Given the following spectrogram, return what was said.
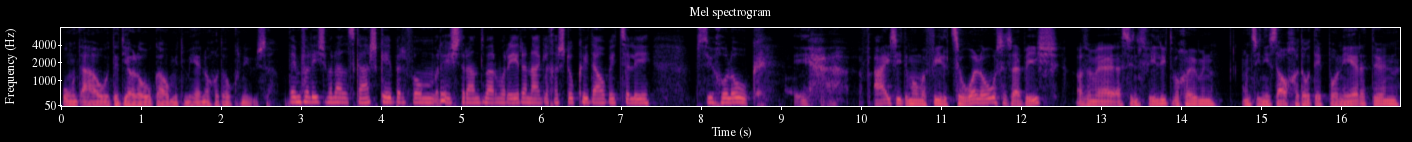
und auch den Dialog auch mit mir nachher hier geniessen. In dem Fall ist man als Gastgeber vom Restaurant Marmorieren eigentlich ein Stück weit auch ein bisschen Psycholog. Ja, auf einer Seite muss man viel zuhören, so ist. Also es sind viele Leute, die kommen und seine Sachen hier deponieren tun.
